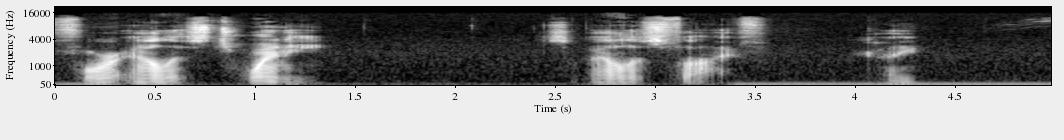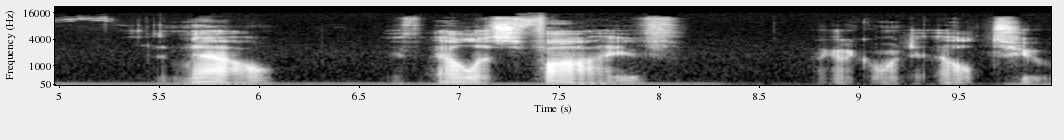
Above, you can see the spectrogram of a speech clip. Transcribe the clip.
4L is 20. So L is 5. Okay? And now, if L is 5, I gotta go into L2.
